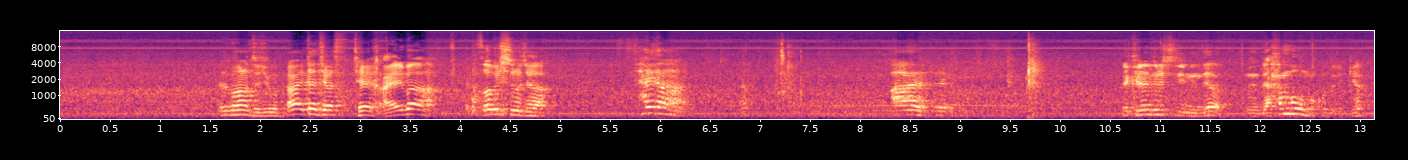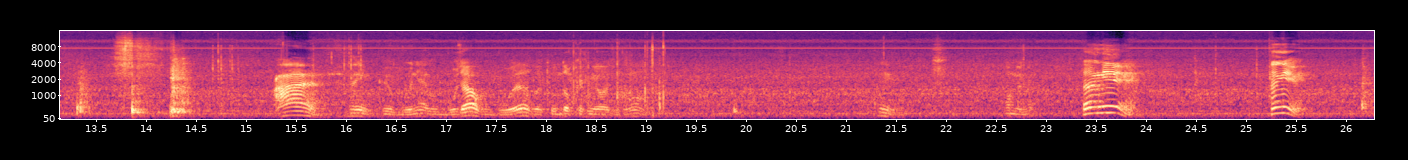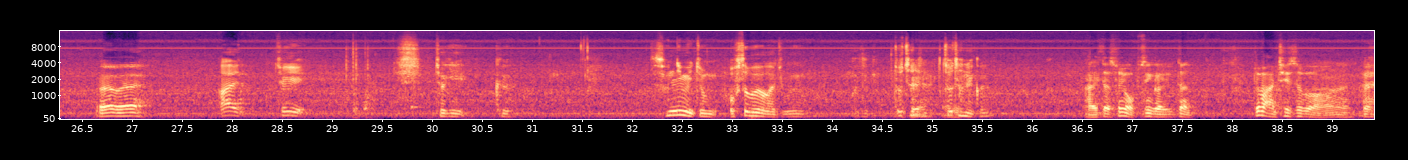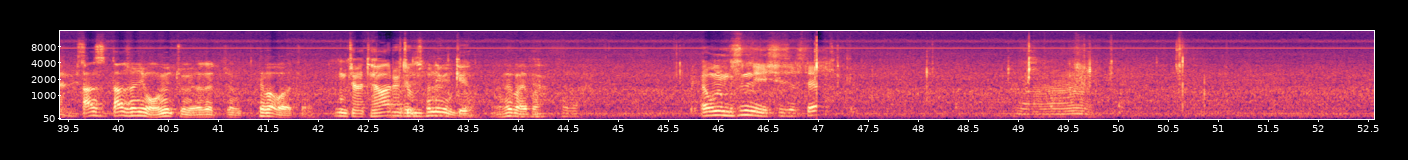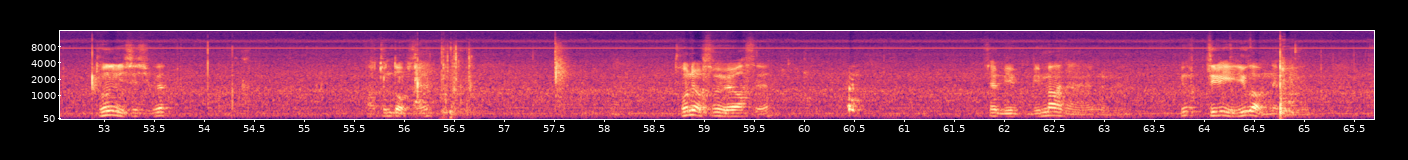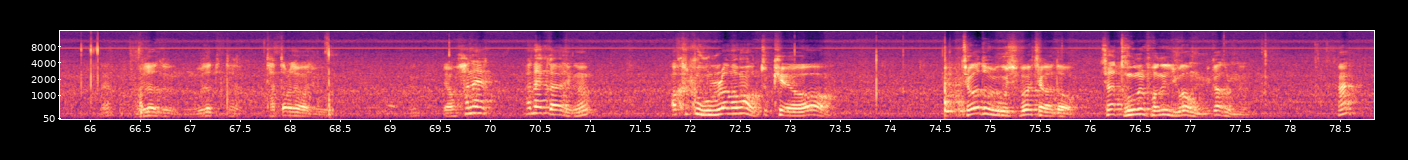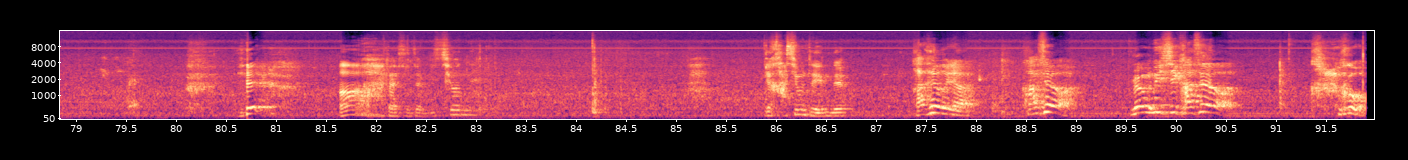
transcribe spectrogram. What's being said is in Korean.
그래서 뭐 하나 드시고. 아 일단 제가 제 알바 서비스로 제가 사이다 하나. 어? 아 네. 네 그냥 드릴 수도 있는데요. 네, 네, 한 모금 먹고 드릴게요. 아 선생님 그 뭐냐 그 모자가 그 뭐예요? 그 돈도 없게 생겨가지고. 응. 잠깐만요. 사장님! 사장님! 왜, 왜? 아, 저기, 저기, 그, 손님이 좀 없어 보여가지고, 어디 쫓아내, 그래? 쫓아낼까요? 아, 일단 손님 없으니까 일단 좀 앉혀 있어봐. 네, 딴, 딴 손님 오면 좀 이렇게 좀 해봐봐, 좀. 그럼 제가 대화를 좀 손님인데. 어, 해봐, 해봐. 해봐. 야, 오늘 무슨 일 있으셨어요? 돈은 있으시고요? 아, 돈도 없어요? 돈이 없으면 왜 왔어요? 제가 민, 민망하잖아요, 그러면. 이거 드릴 이유가 없네, 그러면. 네? 모자도, 모자도 다, 다 떨어져가지고. 네? 야, 화내, 화낼까요, 지금? 아, 그렇게 올라가면 어떡해요? 제가 더 울고 싶어요, 제가 더. 제가 돈을 버는 이유가 뭡니까, 그러면? 에? 예? 아, 나 진짜 미치겠네. 이제 가시면 되는데요. 가세요, 그냥. 가세요. 명민 씨, 가세요. 가라고.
